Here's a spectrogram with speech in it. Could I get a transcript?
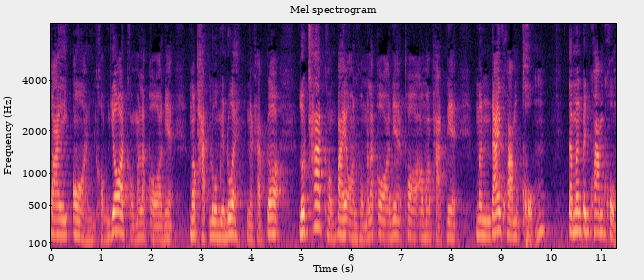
ใบอ่อนของยอดของมะละกอเนี่ยมาผัดรวมกันด้วยนะครับ ก็รสชาติของใบอ่อนของมะละกอเนี่ยพอเอามาผัดเนี่ยมันได้ความขม แต่มันเป็นความขม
